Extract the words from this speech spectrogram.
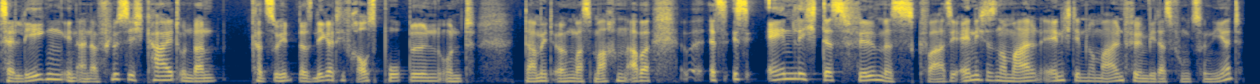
zerlegen in einer Flüssigkeit und dann kannst du hinten das Negativ rauspopeln und damit irgendwas machen. Aber es ist ähnlich des Filmes quasi, ähnlich des normalen, ähnlich dem normalen Film, wie das funktioniert.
